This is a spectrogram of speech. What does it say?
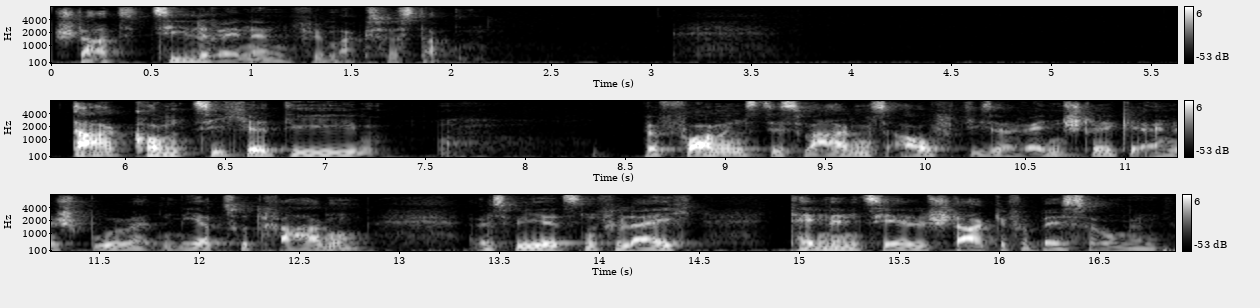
Start-Zielrennen für Max Verstappen. Da kommt sicher die Performance des Wagens auf dieser Rennstrecke eine Spur weit mehr zu tragen, als wir jetzt vielleicht tendenziell starke Verbesserungen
